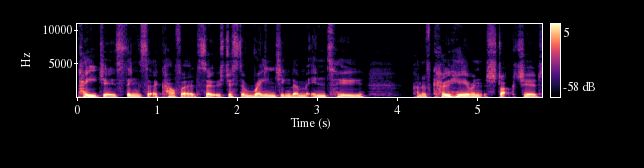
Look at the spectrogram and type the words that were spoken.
pages things that are covered. So it was just arranging them into kind of coherent structured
